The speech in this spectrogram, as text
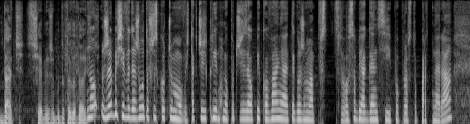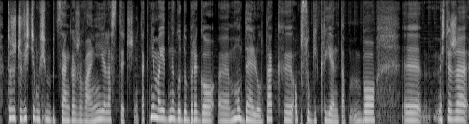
dać z siebie, żeby do tego dojść? No, żeby się wydarzyło to wszystko, o czym mówisz, tak? Czyli klient miał poczucie zaopiekowania, tego, że ma w osobie agencji po prostu partnera, to rzeczywiście musimy być zaangażowani i elastyczni. Tak? Nie ma jednego dobrego e, modelu tak, e, obsługi klienta, bo e, myślę, że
